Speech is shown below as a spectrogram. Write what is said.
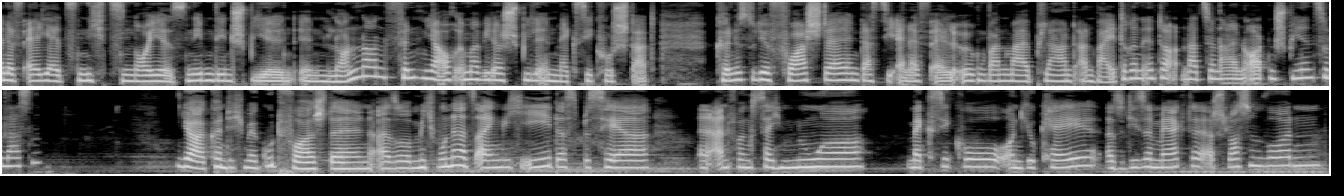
NFL ja jetzt nichts Neues. Neben den Spielen in London finden ja auch immer wieder Spiele in Mexiko statt. Könntest du dir vorstellen, dass die NFL irgendwann mal plant, an weiteren internationalen Orten spielen zu lassen? Ja, könnte ich mir gut vorstellen. Also mich wundert es eigentlich eh, dass bisher in Anführungszeichen nur Mexiko und UK, also diese Märkte erschlossen wurden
